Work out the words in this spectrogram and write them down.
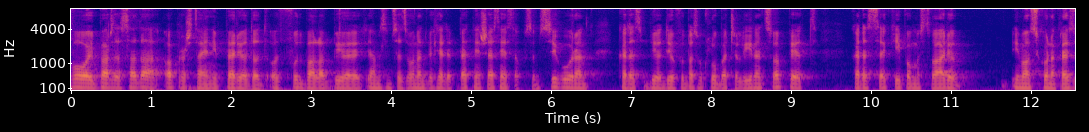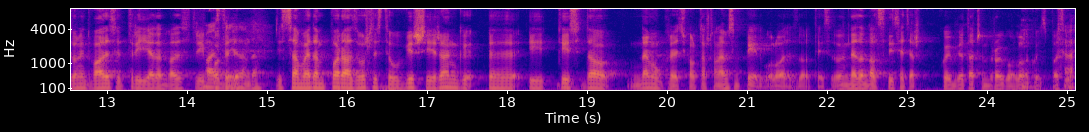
Tvoj, bar za sada, oproštajni period od, od futbala bio je, ja mislim, sezona 2015-16, ako sam siguran, kada si bio dio futbalskog kluba Čelinac opet, kada se ekipom ostvario, imao skor na kraju sezone 23-1, 23 pobjede 21, da. i samo jedan poraz, ušli ste u viši rang e, i ti si dao, ne mogu reći koliko tačno, ne mislim pet golova da si dao te sezone, ne znam da li se ti sjećaš koji je bio tačan broj golova koji si postigao.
